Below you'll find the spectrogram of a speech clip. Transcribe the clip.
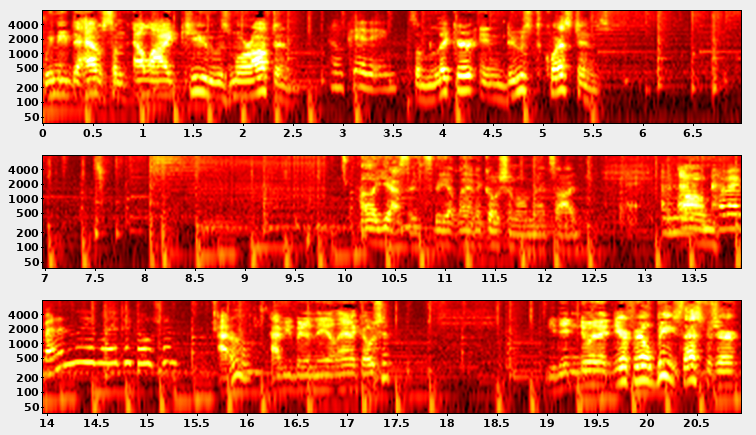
We need to have some LIQs more often. No kidding. Some liquor induced questions. Uh, yes, it's the Atlantic Ocean on that side. I've never, Um, have I been in the Atlantic Ocean? I don't know. Have you been in the Atlantic Ocean? You didn't do it at Deerfield Beach, that's for sure.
